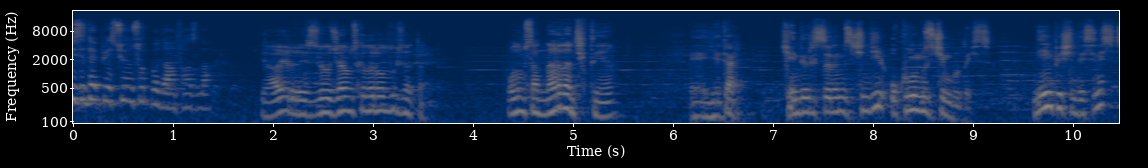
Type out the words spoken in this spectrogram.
Bizi depresyona sokma daha fazla. Ya hayır, rezil olacağımız kadar olduk zaten. Oğlum sen nereden çıktın ya? E, yeter. Kendi hırslarımız için değil, okulumuz için buradayız. Neyin peşindesiniz?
